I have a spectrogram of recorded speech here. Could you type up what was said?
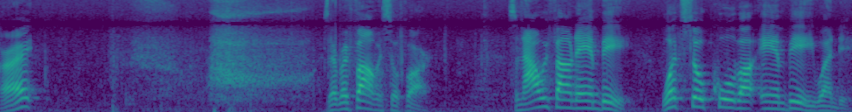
All right? Has everybody found me so far? So now we found A and B. What's so cool about A and B, Wendy?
